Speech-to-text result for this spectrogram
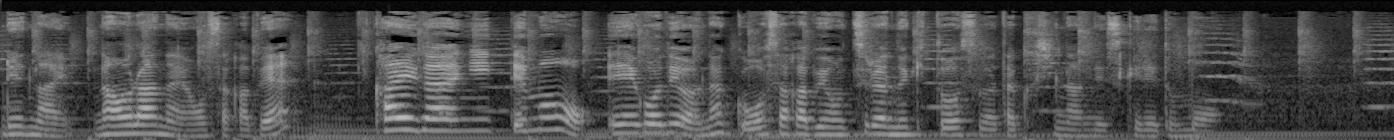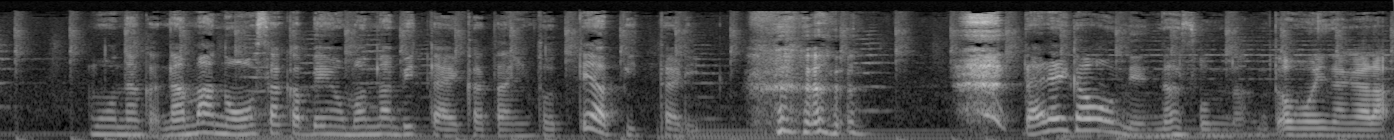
れない直らない大阪弁。海外に行っても英語ではなく大阪弁を貫き通す私なんですけれども。もうなんか生の大阪弁を学びたい方にとってはぴったり。誰がおんねんなそんなんと思いながら。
